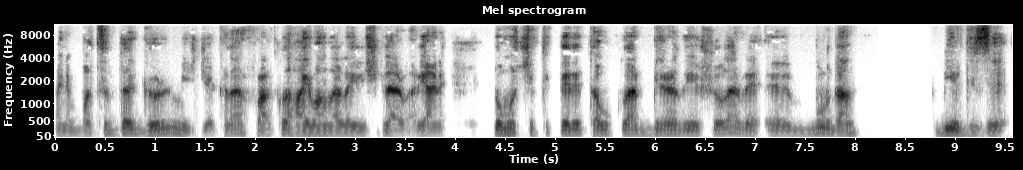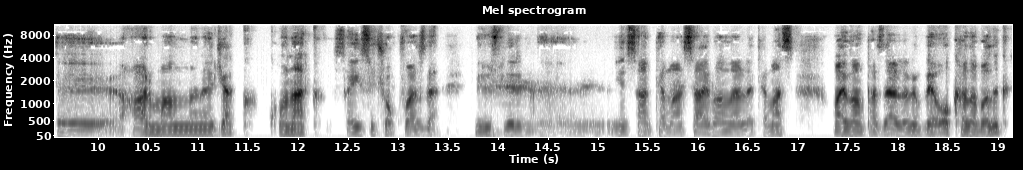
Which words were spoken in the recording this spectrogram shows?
hani batıda görülmeyecek kadar farklı hayvanlarla ilişkiler var. Yani domuz çiftlikleri, tavuklar bir arada yaşıyorlar ve e, buradan bir dizi e, harmanlanacak konak sayısı çok fazla. Virüslerin e, insan teması, hayvanlarla temas, hayvan pazarları ve o kalabalık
